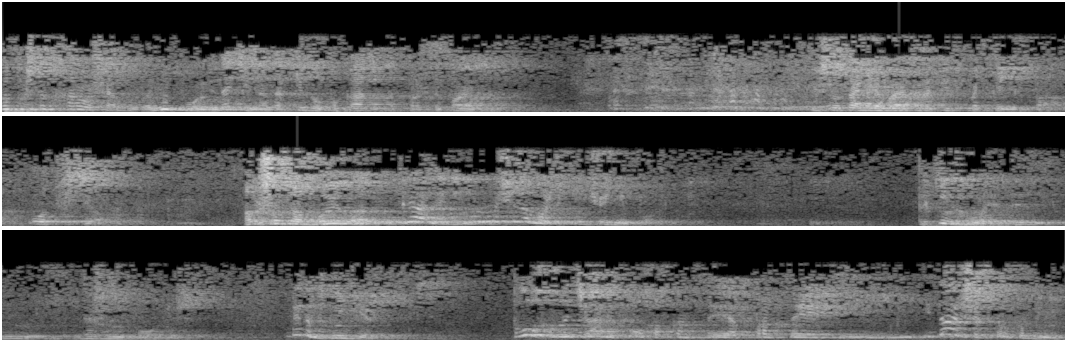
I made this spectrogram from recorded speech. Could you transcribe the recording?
Хоть бы что-то хорошее было, не помню. Знаете, иногда кино показывают, просыпаются. И что-то левая храпит в постели. Вот все. А что-то было. Реально, ну, мужчина может ничего не помнить. Прикинь, горе, ты ну, даже не помнишь. Это невежливость. Плохо в начале, плохо в конце, в процессе, и, и дальше сколько бы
